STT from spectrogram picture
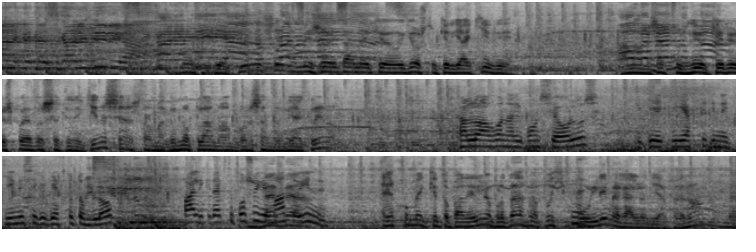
να έχετε, συγχαρητήρια. Συγχαρητήρια. νομίζω ήταν και ο γιος του Κυριακίδη ανάμεσα στους δύο κυρίους που έδωσε την εκκίνηση. Στο μακρινό πλάνο, αν μπορούσα να το διακρίνω. Καλό αγώνα λοιπόν σε όλους και, και, για αυτή την εκκίνηση και για αυτό το μπλοκ. Πάλι κοιτάξτε πόσο γεμάτο είναι. Έχουμε και το Πανελλήνιο Πρωτάθλημα που έχει ναι. πολύ μεγάλο ενδιαφέρον με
